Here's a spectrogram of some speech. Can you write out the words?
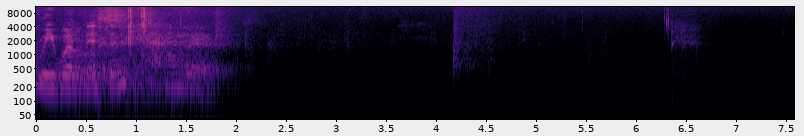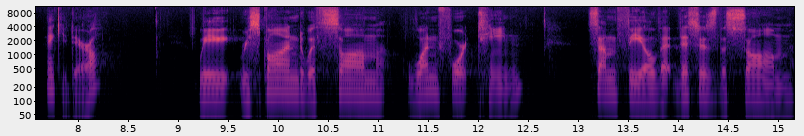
we will listen and live. Thank you, Daryl. We respond with Psalm 114. Some feel that this is the psalm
